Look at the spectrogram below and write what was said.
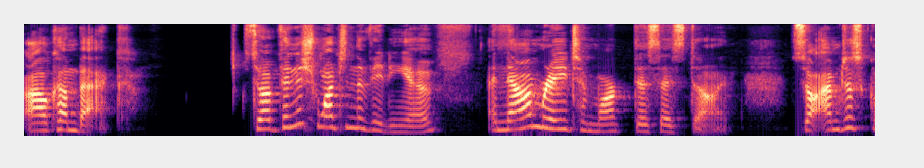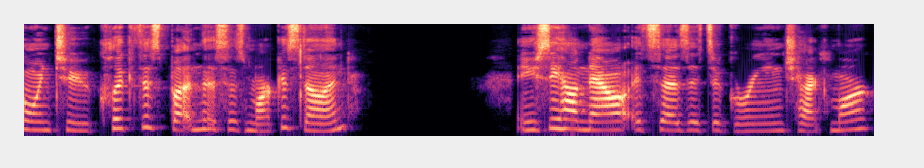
I'll come back. So I finished watching the video and now I'm ready to mark this as done. So I'm just going to click this button that says mark as done. And you see how now it says it's a green check mark?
